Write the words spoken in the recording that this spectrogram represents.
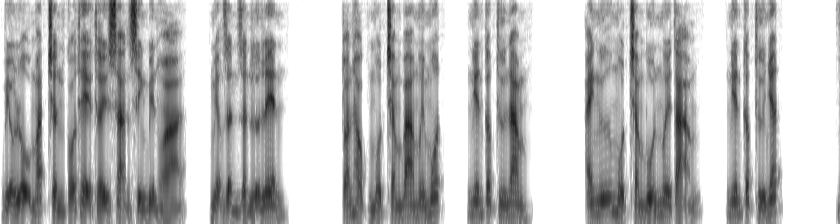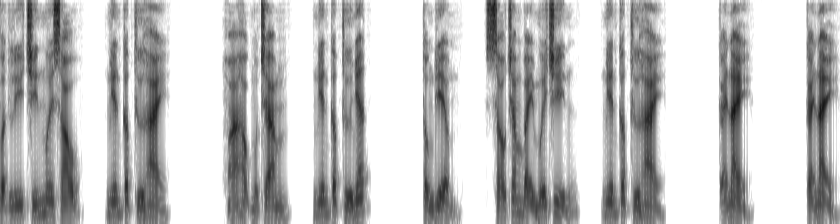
biểu lộ mắt trần có thể thấy sản sinh biến hóa miệng dần dần lớn lên. Toán học 131, niên cấp thứ năm. Anh ngữ 148, niên cấp thứ nhất. Vật lý 96, niên cấp thứ hai. Hóa học 100, niên cấp thứ nhất. Tổng điểm 679, niên cấp thứ hai. Cái này cái này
